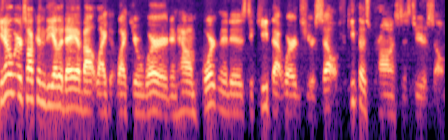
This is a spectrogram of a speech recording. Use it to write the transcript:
you know, we were talking the other day about like like your word and how important it is to keep that word to yourself, keep those promises to yourself.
